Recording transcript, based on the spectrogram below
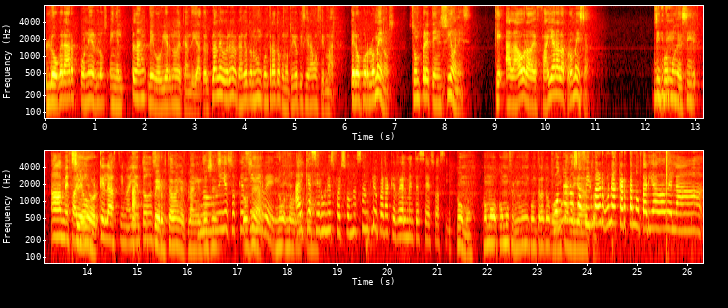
lograr ponerlos en el plan de gobierno del candidato. El plan de gobierno del candidato no es un contrato como tú y yo quisiéramos firmar, pero por lo menos son pretensiones que a la hora de fallar a la promesa, sí podemos decir, Ah, me falló. Señor, Qué lástima. Y ah, entonces. pero estaba en el plan, entonces... no, ¿y eso qué sea, sirve? no, no, Hay que hacer un esfuerzo más amplio para que realmente sea eso así. ¿Cómo? ¿Cómo, cómo firmamos un contrato con un Pónganos a candidato? firmar una carta notariada de la,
